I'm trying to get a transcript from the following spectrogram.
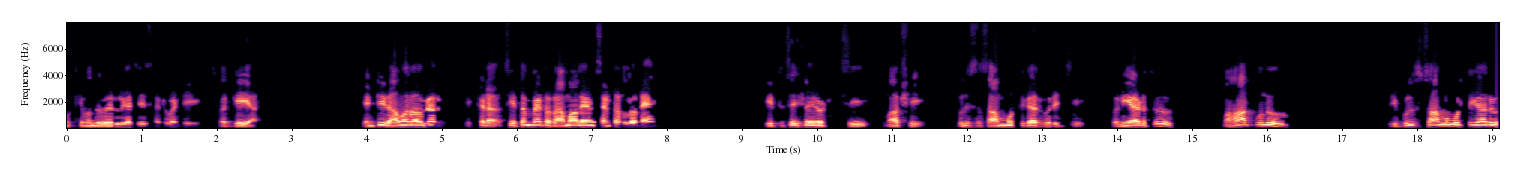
ముఖ్యమంత్రి వేరులుగా చేసినటువంటి స్వర్గీయ ఎన్టీ రామారావు గారు ఇక్కడ సీతంపేట రామాలయం సెంటర్లోనే కీర్తిశేషులైనటువంటి మహర్షి బులిస సామూర్తి గారి గురించి కొనియాడుతూ మహాత్ములు శ్రీ బులిస సామమూర్తి గారు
